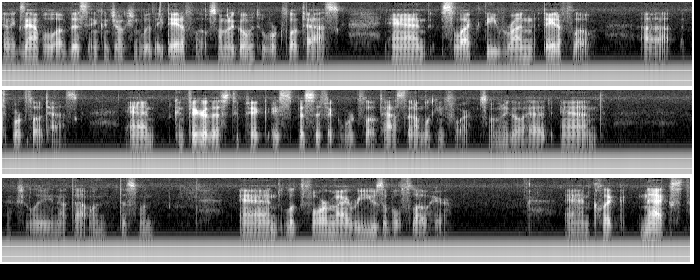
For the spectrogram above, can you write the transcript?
an example of this in conjunction with a data flow. So I'm going to go into workflow task and select the run data flow uh, workflow task and configure this to pick a specific workflow task that I'm looking for. So I'm going to go ahead and actually not that one, this one and look for my reusable flow here and click next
